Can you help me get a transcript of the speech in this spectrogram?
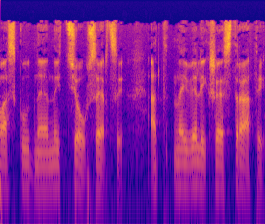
паскуднае ныццё ў сэрцы ад найвялікшай страты.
